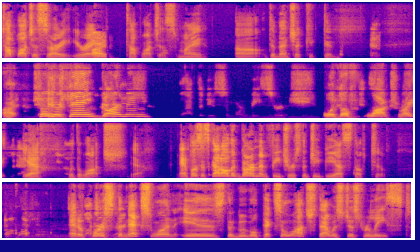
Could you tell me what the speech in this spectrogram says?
top watches, sorry, you're right. All right. Top watches. My uh dementia kicked in. All right. So And- you're saying Garmin We'll have to do some more research. with the watch, right? Yeah, with the watch. Yeah. And plus it's got all the Garmin features, the GPS stuff too. And of course, the next one is the Google Pixel Watch that was just released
